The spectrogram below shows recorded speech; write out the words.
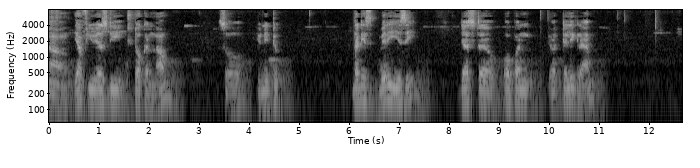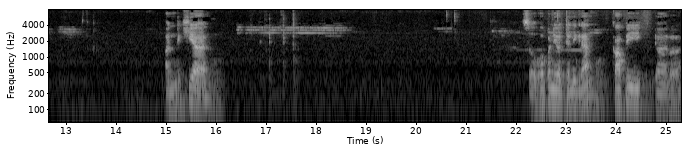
uh, FUSD token now. So you need to that is very easy just uh, open your telegram. And here so open your telegram copy your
